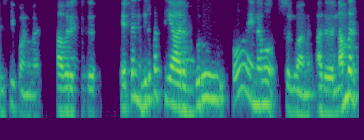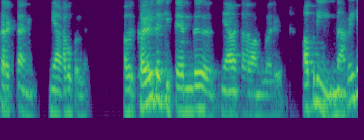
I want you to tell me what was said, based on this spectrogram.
ரிசீவ் பண்ணுவார். அவருக்கு எத்தனை இருபத்தி ஆறு குருவோ என்னவோ சொல்லுவாங்க. அது நம்பர் கரெக்டா எனக்கு ஞாபகம் இல்லை. அவர் கழுத கிட்ட இருந்து ஞானத்தை வாங்குவாரு. அப்படி நிறைய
